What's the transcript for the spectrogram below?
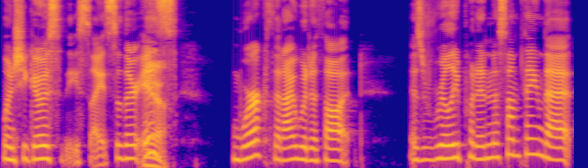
when she goes to these sites. So there is work that I would have thought is really put into something that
